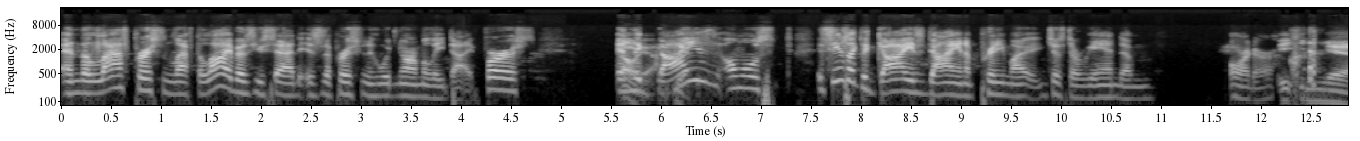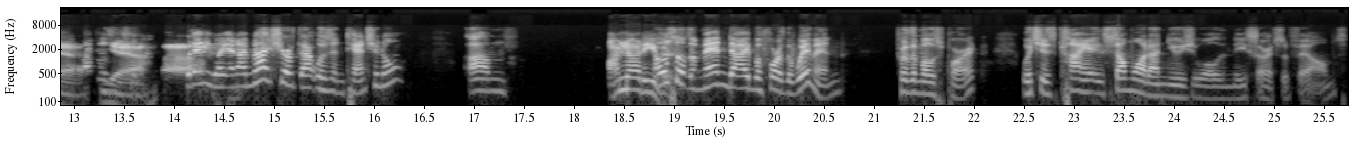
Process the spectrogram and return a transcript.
and the last person left alive as you said is the person who would normally die first and Oh, the yeah, yeah. guys almost it seems like the guys die in a pretty much just a random order Yeah. That doesn't Yeah. but anyway and i'm not sure if that was intentional Um, I'm not either. also, the men die before the women, for the most part, which is kind of somewhat unusual in these sorts of films.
